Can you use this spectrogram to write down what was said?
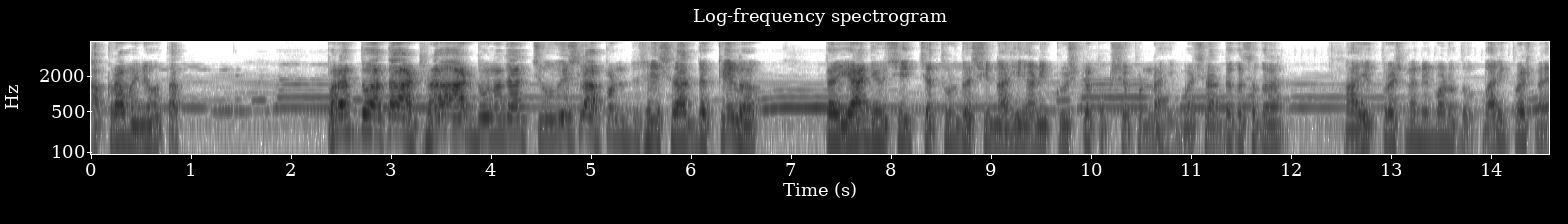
अकरा महिने होतात. परंतु आता अठरा आठ दोन हजार चोवीसला आपण हे श्राद्ध केलं तर या दिवशी चतुर्दशी नाही आणि कृष्ण पक्ष पण नाही. मग श्राद्ध कसं करा हा एक प्रश्न निर्माण होतो. बारीक प्रश्न आहे.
